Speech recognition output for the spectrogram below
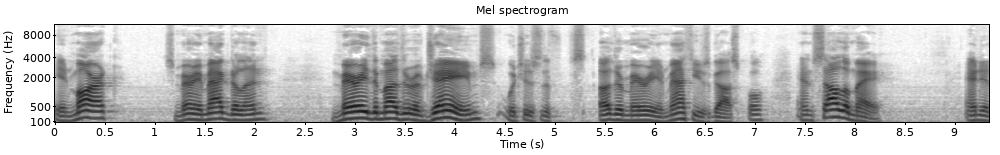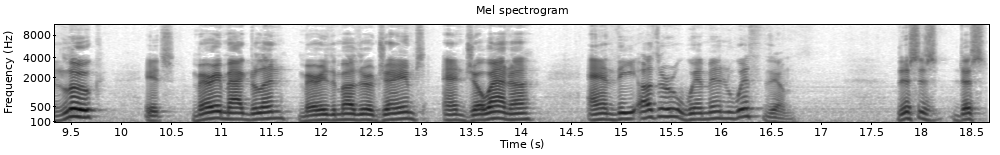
In Mark, it's Mary Magdalene, Mary the mother of James, which is the other Mary in Matthew's gospel, and Salome. And in Luke, it's Mary Magdalene, Mary the mother of James, and Joanna, and the other women with them. This, is, this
